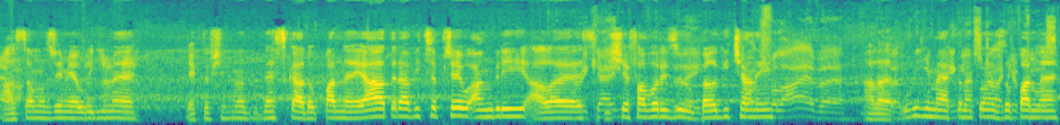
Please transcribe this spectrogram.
a samozřejmě uvidíme, jak to všechno dneska dopadne. Já teda více přeju Anglii, ale spíše favorizuju Belgičany, ale uvidíme, jak to nakonec dopadne.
